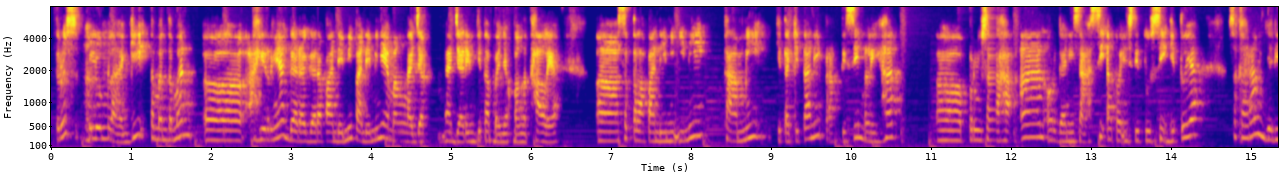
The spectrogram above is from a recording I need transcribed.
Terus belum lagi teman-teman uh, akhirnya gara-gara pandemi, pandemi ini emang ngajak ngajarin kita banyak banget hal ya. Uh, setelah pandemi ini kami kita kita nih praktisi melihat uh, perusahaan, organisasi atau institusi gitu ya, sekarang jadi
